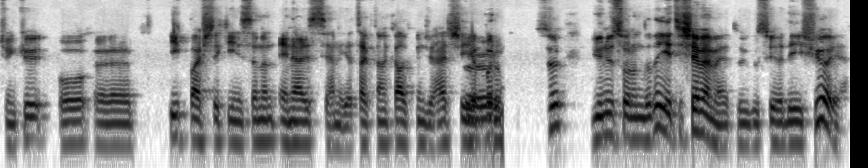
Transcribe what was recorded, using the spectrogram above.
Çünkü o e, ilk baştaki insanın enerjisi yani yataktan kalkınca her şeyi yaparım duygusu günün sonunda da yetişememe duygusuyla değişiyor ya.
